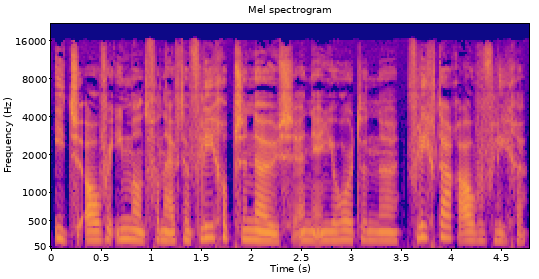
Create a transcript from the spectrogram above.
iets over iemand van hij heeft een vlieg op zijn neus en, en je hoort een uh, vliegtuig overvliegen.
